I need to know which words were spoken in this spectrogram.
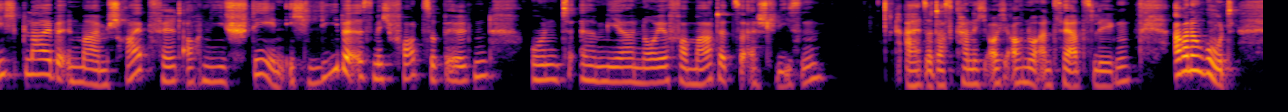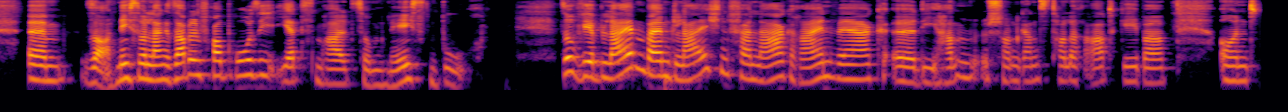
ich bleibe in meinem Schreibfeld auch nie stehen. Ich liebe es, mich fortzubilden und äh, mir neue Formate zu erschließen. Also das kann ich euch auch nur ans Herz legen. Aber nun gut. Ähm, so, nicht so lange sabbeln, Frau Brosi. Jetzt mal zum nächsten Buch. So, wir bleiben beim gleichen Verlag Rheinwerk. Äh, die haben schon ganz tolle Ratgeber. Und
